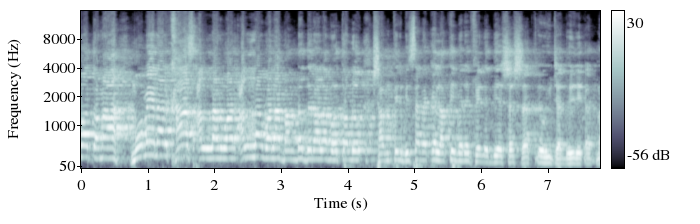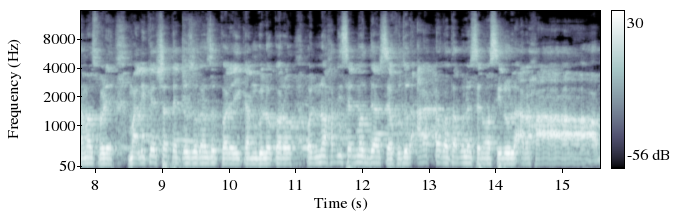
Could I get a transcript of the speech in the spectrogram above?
ওয়া আর খাস আল্লাহর ওয়ালা বান্দাদের আলামত হলো। শান্তির বিছানাকে লাথি মেরে ফেলে দিয়ে শেষ রাত্রে উঠা দুই রেখাত নামাজ পড়ে, মালিকের সাথে একটু যোগাযোগ করে, এই কামগুলো করো। অন্য হাদিসের মধ্যে আছে, হুজুর আর কথা বলেছেন, ওয়াসিলুল আরহাম।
